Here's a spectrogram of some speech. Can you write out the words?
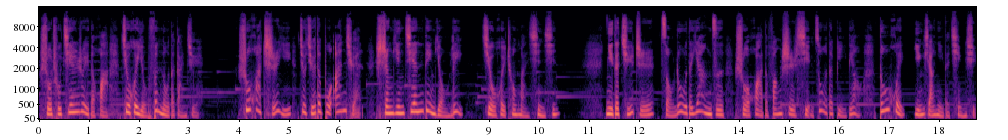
说出尖锐的话，就会有愤怒的感觉；说话迟疑，就觉得不安全；声音坚定有力。就会充满信心。你的举止、走路的样子、说话的方式、写作的笔调，都会影响你的情绪。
